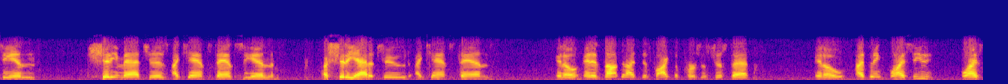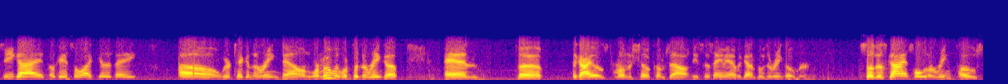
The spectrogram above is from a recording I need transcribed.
seeing shitty matches. I can't stand seeing a shitty attitude. I can't stand, you know, and it's not that I dislike the person. It's just that, you know, I think when I see when I see guys, okay, so like the other day, uh, we were taking the ring down. We're moving. We're putting the ring up, and the the guy who's promoting the show comes out and he says, "Hey man, we got to move the ring over." So this guy's holding a ring post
